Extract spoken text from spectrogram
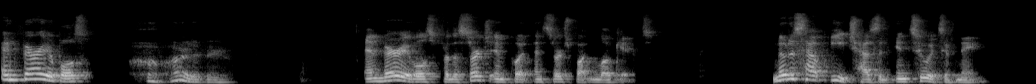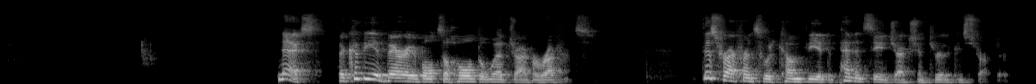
and variables, oh, and variables for the search input and search button locators. Notice how each has an intuitive name. Next, there could be a variable to hold the WebDriver reference. This reference would come via dependency injection through the constructor.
